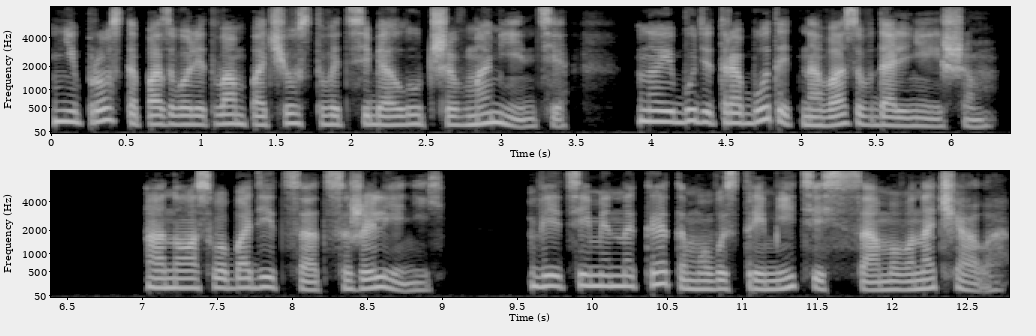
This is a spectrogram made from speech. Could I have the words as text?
не просто позволит вам почувствовать себя лучше в моменте, но и будет работать на вас в дальнейшем. Оно освободится от сожалений — ведь именно к этому вы стремитесь с самого начала.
